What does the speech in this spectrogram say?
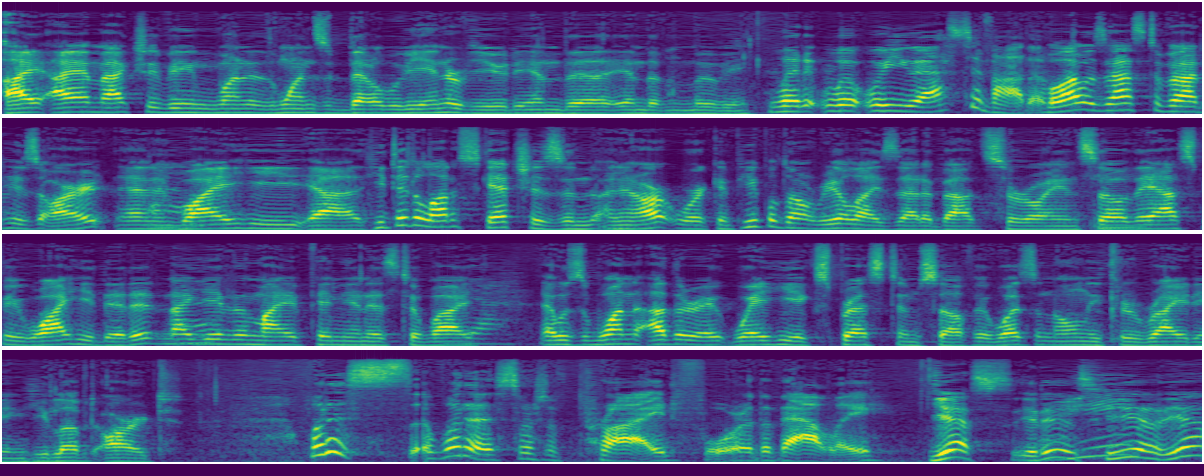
I, I, am actually being one of the ones that will be interviewed in the in the movie. What, what were you asked about him? Well, I was asked about his art and uh -huh. why he uh, he did a lot of sketches and, and, artwork, and people don't realize that about Saroyan. So mm -hmm. they asked me why he did it, and -huh. I gave them my opinion as to why. Yeah. That was one other way he expressed himself. It wasn't only through writing. He loved art. What a what a source of pride for the valley Yes, it is. Right? He, uh, yeah,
